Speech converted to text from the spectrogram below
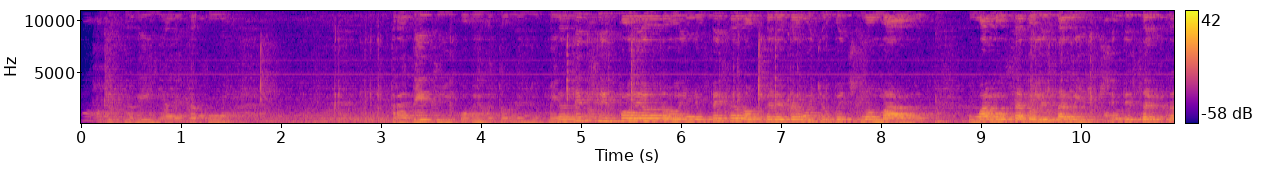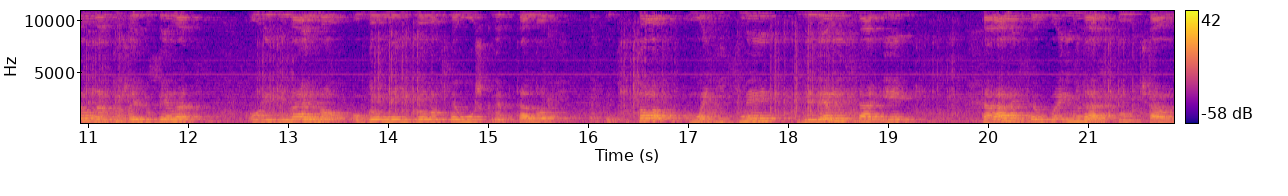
Кого ви таку традицію по виготовленню писанок? Традиції по виготовленню писанок передають обично мами. У мами все були самі ліпші писанки, вона дуже любила оригінально, в неї було все ушкрептано. То ми дітьми дивилися і старалися, аби і в нас вийшло.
